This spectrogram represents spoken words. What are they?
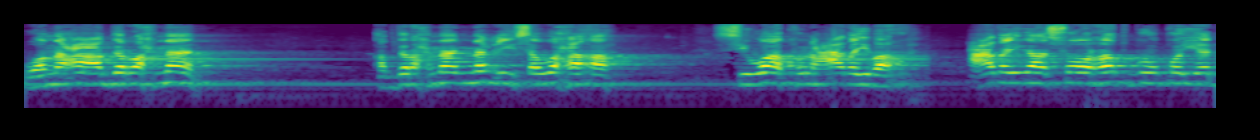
Wa maca cabdiraxmaan cabdiraxmaan maciisa waxa ah siwaakun caday baa ah. Cadaygaasoo radbun qoyan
